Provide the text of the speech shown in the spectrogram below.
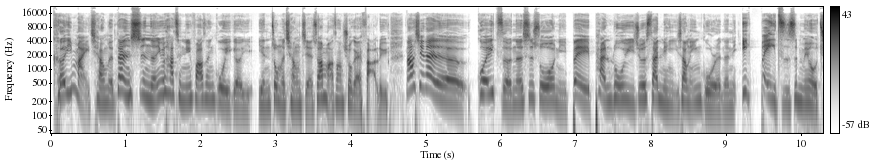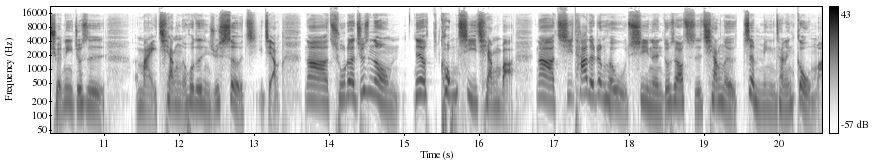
可以买枪的，但是呢，因为他曾经发生过一个严重的枪击，所以他马上修改法律。那现在的规则呢是说，你被判入狱就是三年以上的英国人呢，你一辈子是没有权利就是。买枪的，或者你去射击这样。那除了就是那种那个空气枪吧，那其他的任何武器呢，你都是要持枪的证明你才能购买。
